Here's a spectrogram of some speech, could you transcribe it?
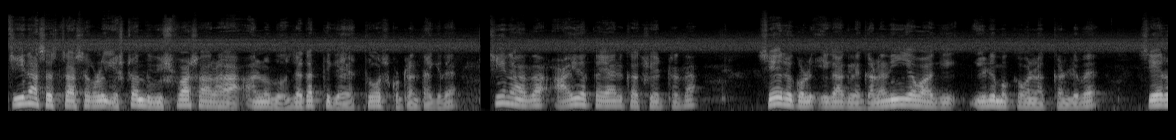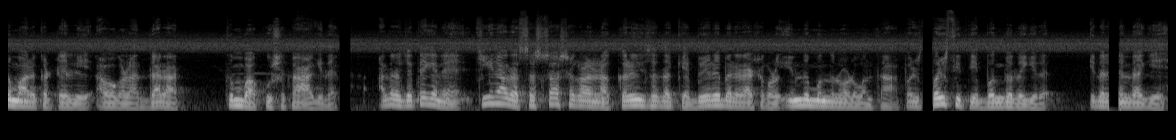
ಚೀನಾ ಶಸ್ತ್ರಾಸ್ತ್ರಗಳು ಎಷ್ಟೊಂದು ವಿಶ್ವಾಸಾರ್ಹ ಅನ್ನೋದು ಜಗತ್ತಿಗೆ ತೋರಿಸ್ಕೊಟ್ಟಂತಾಗಿದೆ. ಚೀನಾದ ಆಯುಧ ತಯಾರಿಕಾ ಕ್ಷೇತ್ರದ ಷೇರುಗಳು ಈಗಾಗಲೇ ಗಣನೀಯವಾಗಿ ಇಳಿಮುಖವನ್ನು ಕಂಡಿವೆ. ಷೇರು ಮಾರುಕಟ್ಟೆಯಲ್ಲಿ ಅವುಗಳ ದರ ತುಂಬ ಕುಸಿತ ಆಗಿದೆ. ಅದರ ಜೊತೆಗೇ ಚೀನಾದ ಶಸ್ತ್ರಾಸ್ತ್ರಗಳನ್ನು ಖರೀದಿಸೋದಕ್ಕೆ ಬೇರೆ ಬೇರೆ ರಾಷ್ಟ್ರಗಳು ಇಂದು ಮುಂದೆ ಪರಿ- ಪರಿಸ್ಥಿತಿ ಬಂದೊದಗಿದೆ. ಇದರಿಂದಾಗಿ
